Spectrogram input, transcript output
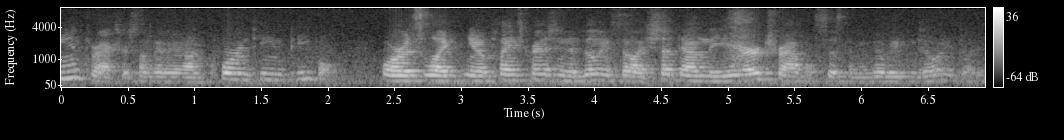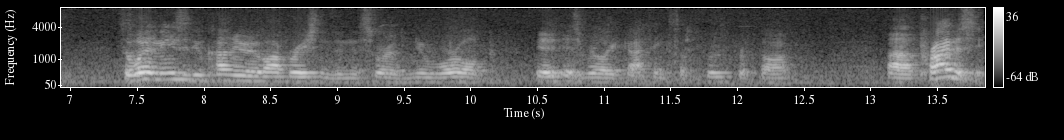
anthrax or something and I'm quarantining people? Or it's like, you know, planes crashing into buildings, so I shut down the air travel system and nobody can go anyplace. So what it means to do continuity of operations in this sort of new world is, is really, I think, some food for thought. Uh, privacy.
